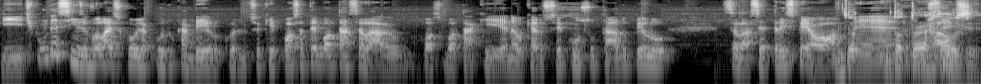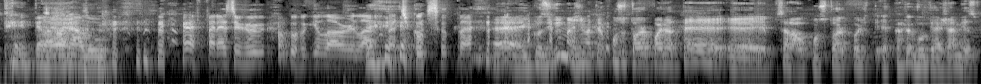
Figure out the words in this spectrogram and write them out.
e tipo um The Sims, eu vou lá escolho a cor do cabelo, cor não sei o que, posso até botar, sei lá, eu posso botar aqui, né, eu quero ser consultado pelo sei lá, C3PO. Do, é, Dr. House. Pela é. Magalu. Parece o, o Hugh Laurie lá pra te consultar. É, inclusive imagina até o consultório pode até, é, sei lá, o consultório pode ter, cara, eu vou viajar mesmo.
